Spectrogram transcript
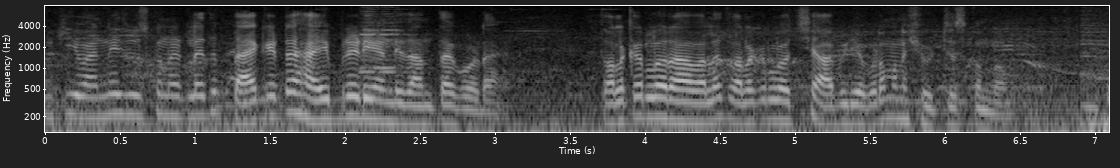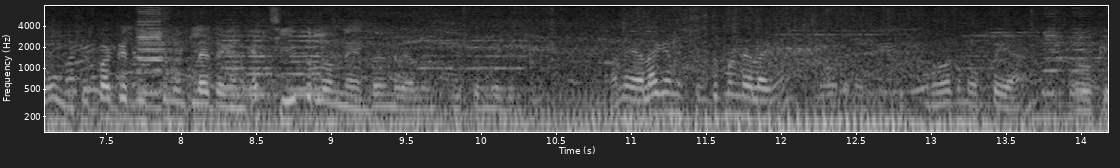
ఇంక ఇవన్నీ చూసుకున్నట్లయితే ప్యాకెట్ హైబ్రిడ్ అండి ఇదంతా కూడా. తొలకరలో రావాలి తొలకరలో వచ్చి ఆ వీడియో కూడా మనం షూట్ చేసుకుందాం. ఇంకా ఇటు పక్క చూసుకున్నట్లయితే కనుక చీపులు ఉన్నాయి ఏంటండి వెళ్ళండి చీపుర్ల దగ్గర. ఎలాగైనా చింతపండు ఎలాగా? నూట ముప్పై ఓకే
